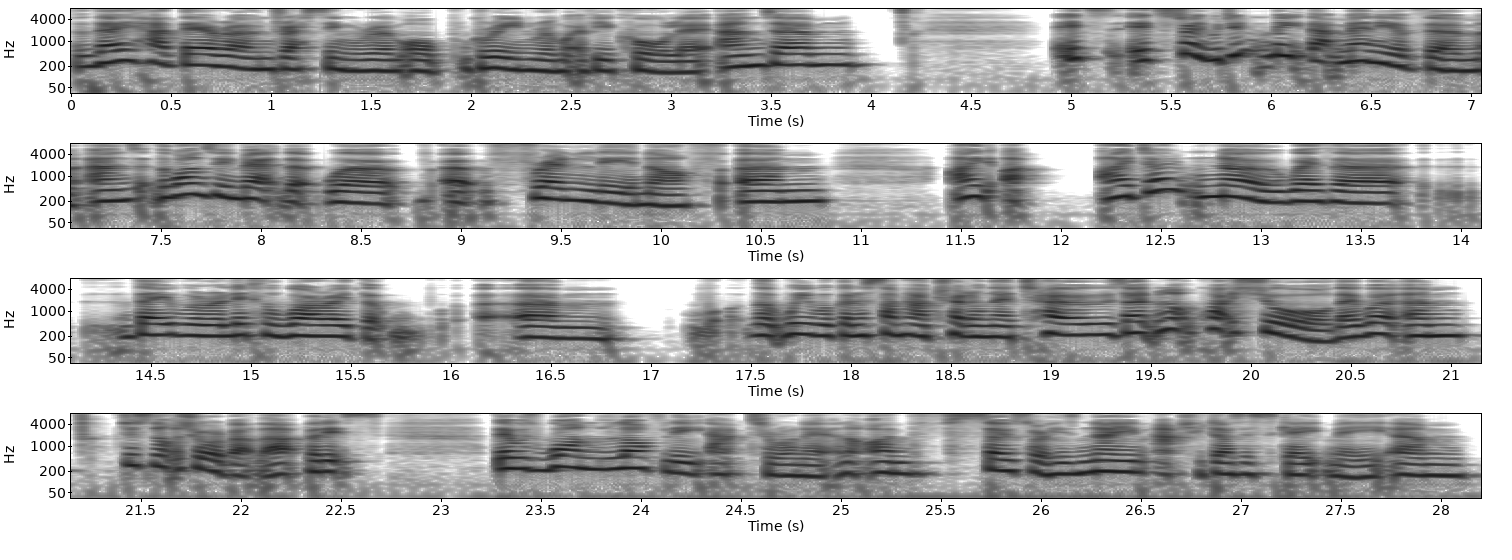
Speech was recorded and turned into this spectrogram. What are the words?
they had their own dressing room or green room, whatever you call it, and um it's it's strange. We didn't meet that many of them, and the ones we met that were uh, friendly enough. Um, I, I I don't know whether they were a little worried that um that we were going to somehow tread on their toes. I'm not quite sure. They were um just not sure about that. But it's there was one lovely actor on it, and I'm so sorry. His name actually does escape me. Um,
